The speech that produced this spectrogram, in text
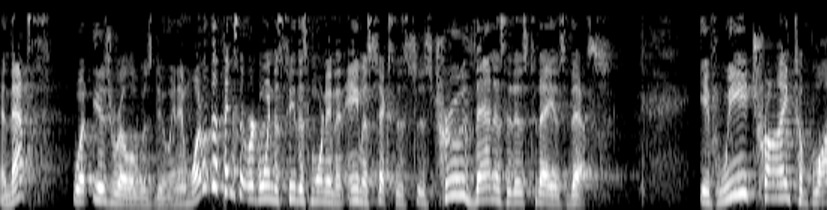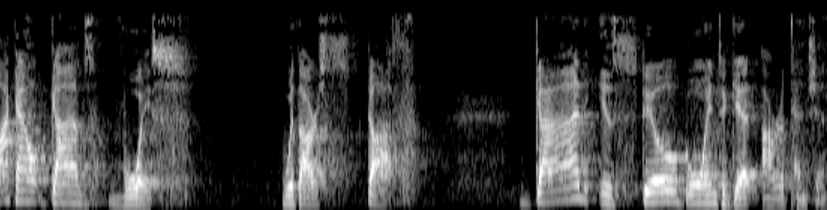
And that's what Israel was doing. And one of the things that we're going to see this morning in Amos 6 is as true then as it is today is this. If we try to block out God's voice with our stuff, God is still going to get our attention.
